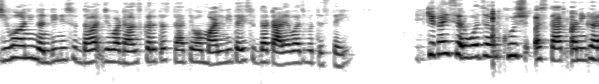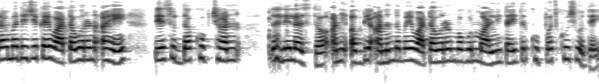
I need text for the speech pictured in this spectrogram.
जीवा आणि नंदिनीसुद्धा जेव्हा डान्स करत असतात तेव्हा मालिनीताईसुद्धा टाळ्या वाजवत असते. इतके काही सर्वजण खुश असतात आणि घरामध्ये जे काही वातावरण आहे ते सुद्धा खूप छान झालेलं असतं आणि अगदी आनंदमय वातावरण बघून मालिनीताई तर खूपच खुश होते.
